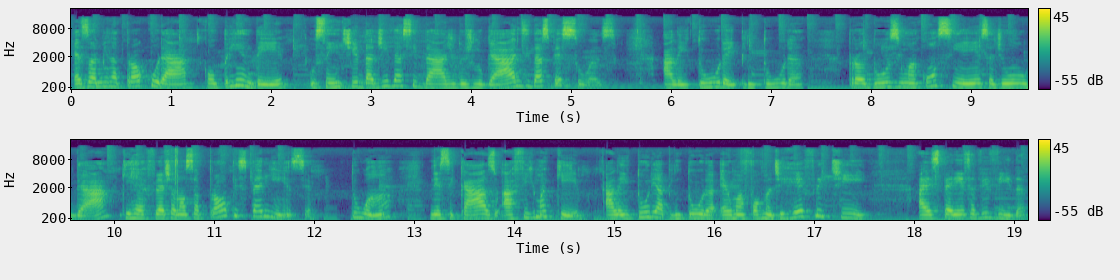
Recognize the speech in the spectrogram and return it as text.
examina procurar compreender o sentido da diversidade dos lugares e das pessoas. A leitura e pintura produzem uma consciência de um lugar que reflete a nossa própria experiência. Tuan, nesse caso, afirma que a leitura e a pintura é uma forma de refletir a experiência vivida.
